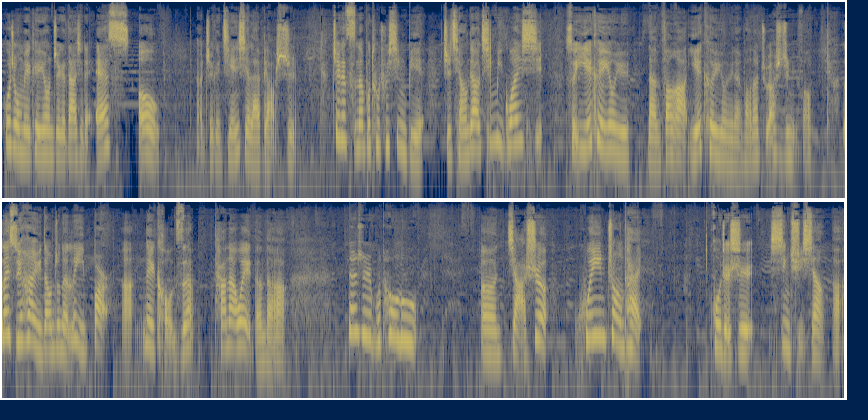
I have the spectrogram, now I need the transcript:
或者我们也可以用这个大写的 S O 啊，这个简写来表示。这个词呢不突出性别，只强调亲密关系，所以也可以用于男方啊，也可以用于男方，那主要是指女方，类似于汉语当中的另一半儿啊，那口子，他那位等等啊，但是不透露。嗯，假设婚姻状态。或者是性取向啊，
